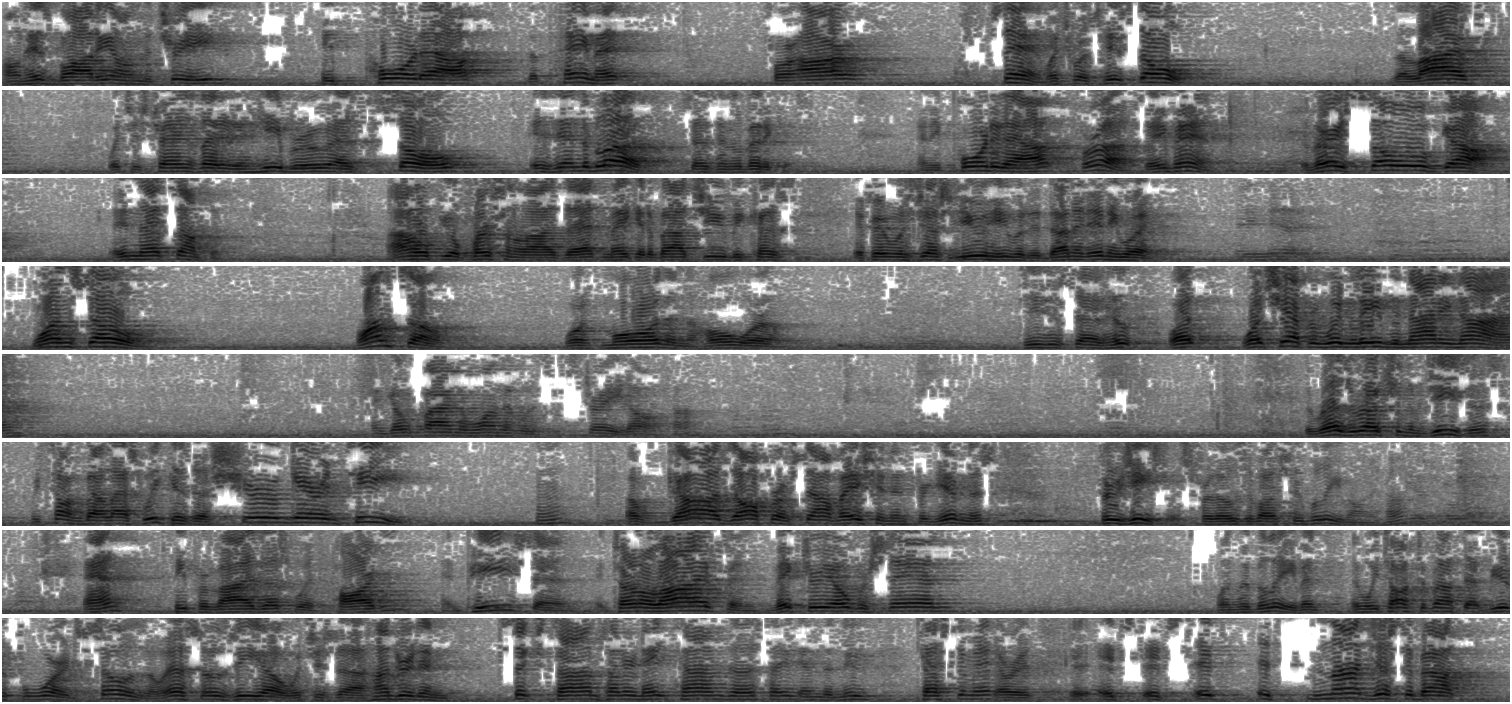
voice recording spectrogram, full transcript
on his body on the tree. He poured out the payment for our sin, which was his soul. The life, which is translated in Hebrew as soul, is in the blood, says in Leviticus. And he poured it out for us. Amen. The very soul of God. Isn't that something? I hope you'll personalize that and make it about you because if it was just you, he would have done it anyway. Amen. One soul. One soul worth more than the whole world. Jesus said, Who what what shepherd wouldn't leave the ninety nine and go find the one that was strayed off, huh? The resurrection of Jesus, we talked about last week, is a sure guarantee hmm, of God's offer of salvation and forgiveness through Jesus for those of us who believe on it, huh? And He provides us with pardon and peace and eternal life and victory over sin when we believe. And, and we talked about that beautiful word, sozo, S O Z O, which is a hundred and six times, 108 times, did I say, in the New Testament, or it, it's, it's, it, it's not just about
